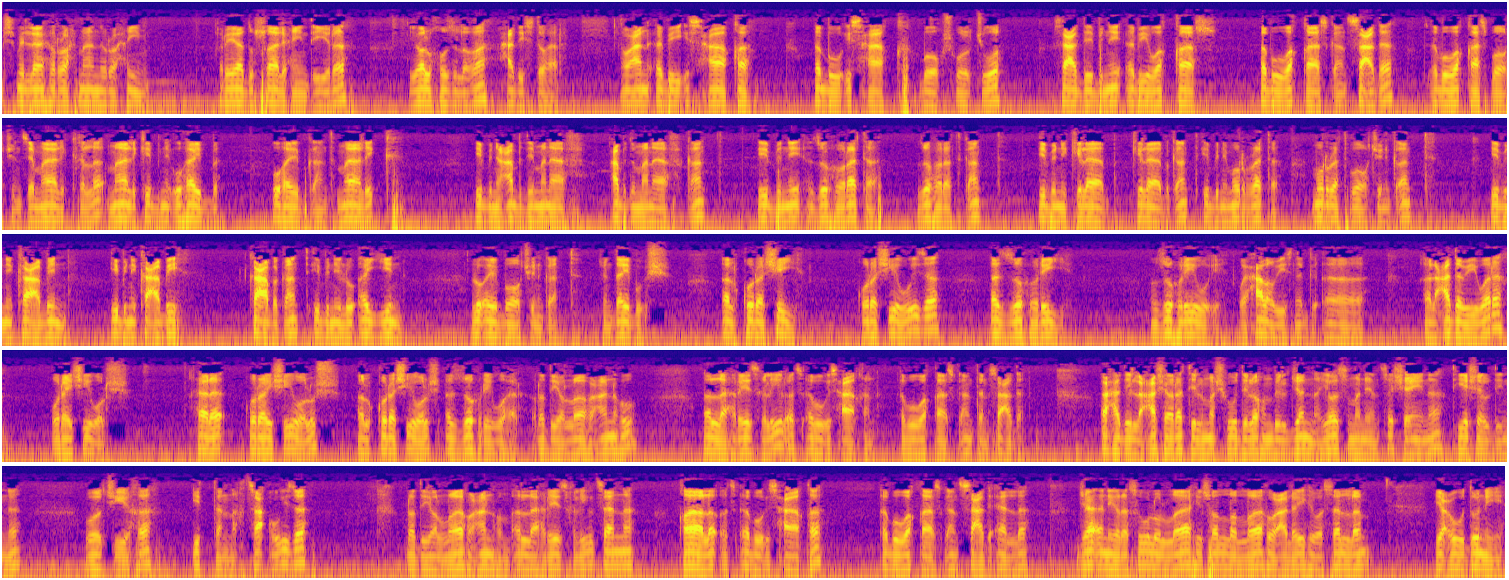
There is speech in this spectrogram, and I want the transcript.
بسم الله الرحمن الرحيم. رياض الصالحين ديرة يلخز لغة حديث تهر وعن أبي إسحاق أبو إسحاق بوغش والجوه سعد بن أبي وقاص. أبو وقاص كان سعد أبو وقاص بوغشن زي مالك خلا مالك ابن أهيب. أهيب كانت مالك ابن عبد مناف عبد مناف كانت ابن زهرة. زهرة كانت ابن كلاب. كلاب كانت ابن مرة. مرة بوغشن كانت ابن كعب. ابن كعبي كعب كانت ابن لؤي. لؤي بوغشن كانت. جن دايبوش القرشي. قرشي ويزا الزهري. زهري وي وحلغ بيسنق آه العدوي ورا قريشي ولش هرا قريشي ولش القرشي ولش الزهري وهر رضي الله عنه الله ريز خليل أبو إسحاقا أبو وقاص كانت سعدا أحد العشرة المشهود لهم بالجنة يلسمن ينسى شينا تيشل دينا والشيخة إتنخ وإذا رضي الله عنهم. الله ريز خليل سنة قال أبو إسحاق أبو وقاص كان سعد ألا جاءني رسول الله صلى الله عليه وسلم يعودني.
